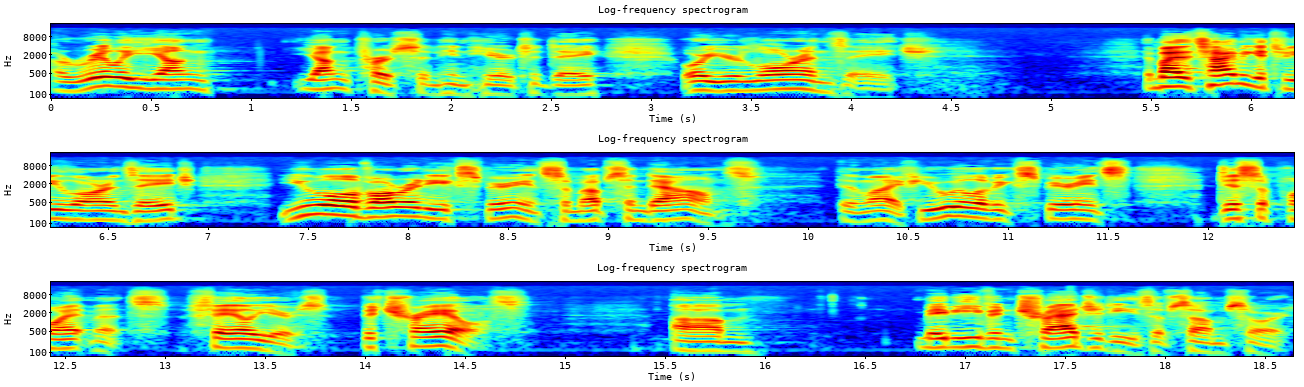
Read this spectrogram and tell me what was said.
a really young, young person in here today or you're Lauryn's age, and by the time you get to be Lauryn's age, you will have already experienced some ups and downs in life. You will have experienced disappointments, failures, betrayals, um, maybe even tragedies of some sort.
